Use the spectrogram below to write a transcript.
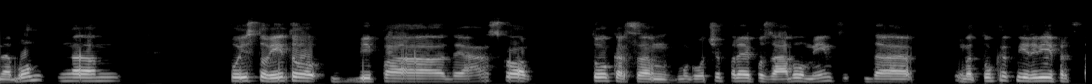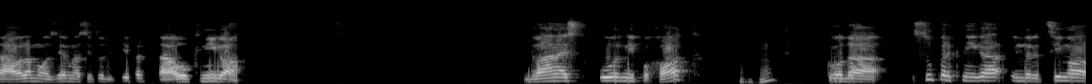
ne bom um, po isto vetu, bi pa dejansko to, kar sem mogoče prej pozabil omeniti, da v tokratni reviji predstavljamo, oziroma si tudi ti predstavil knjigo 12-urni pohod. Uh mhm. -huh. Tako da super knjiga in recimo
